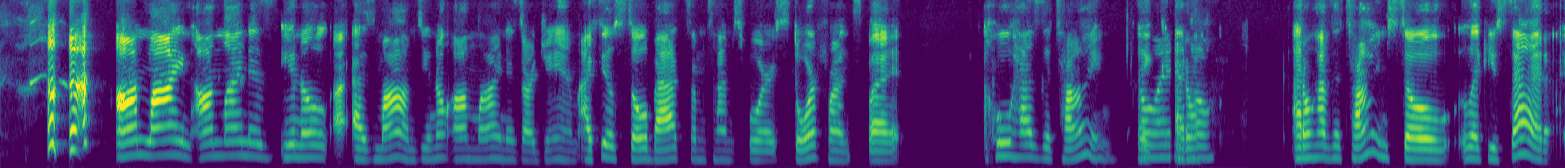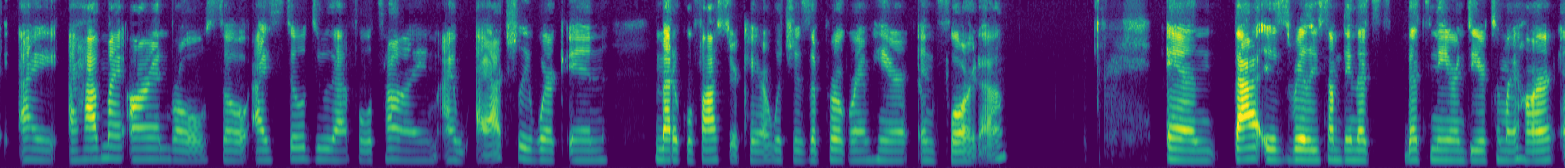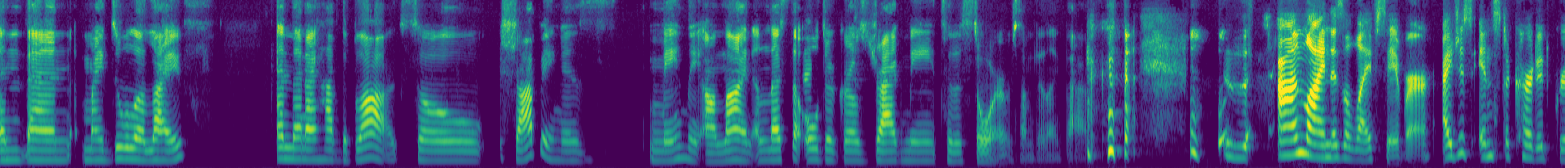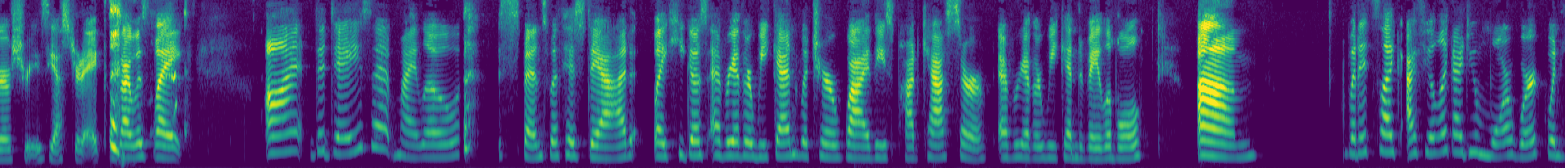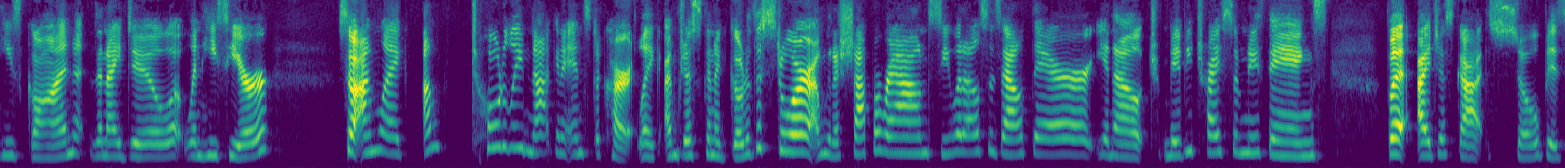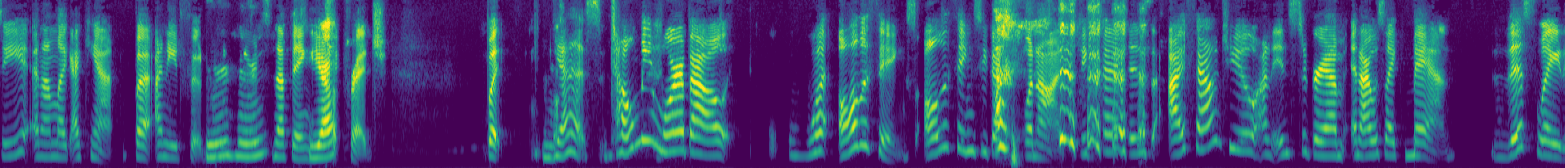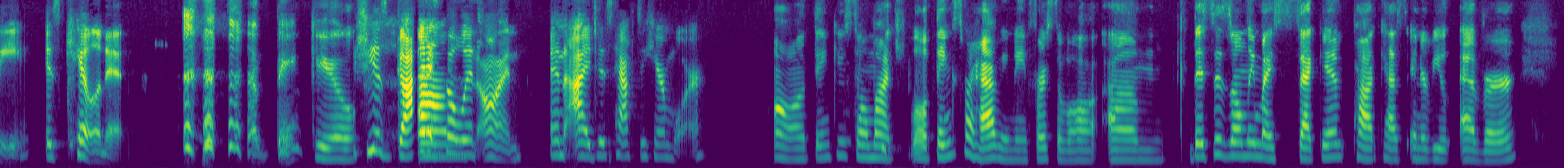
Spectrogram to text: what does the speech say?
Online, online is, you know, as moms, you know, online is our jam. I feel so bad sometimes for storefronts, but who has the time? Oh, like I don't I don't have the time. So, like you said, I I have my RN role, so I still do that full time. I I actually work in medical foster care, which is a program here in Florida. And that is really something that's that's near and dear to my heart. And then my doula life, and then I have the blog. So shopping is mainly online unless the older girls drag me to the store or something like that. Online is a lifesaver. I just Instacarted groceries yesterday because I was like, on the days that Milo spends with his dad, like he goes every other weekend, which are why these podcasts are every other weekend available. Um, but it's like I feel like I do more work when he's gone than I do when he's here So I'm like, I'm totally not going to Instacart. Like, I'm just going to go to the store. I'm going to shop around, see what else is out there, you know, tr- maybe try some new things. But I just got so busy and I'm like, I can't, but I need food. Mhm. There's nothing in the fridge. But yes, tell me more about what all the things, all the things you got going on. Because I found you on Instagram and I was like, man, this lady is killing it. Thank you. She has got it Um, going on. And I just have to hear more. Oh, thank you so much. Well, thanks for having me. First of all, um, this is only my second podcast interview ever,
